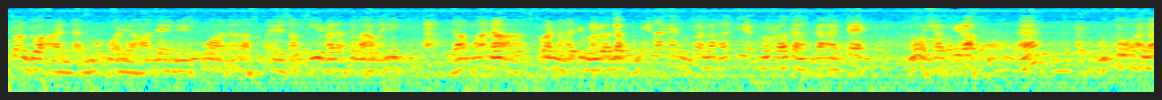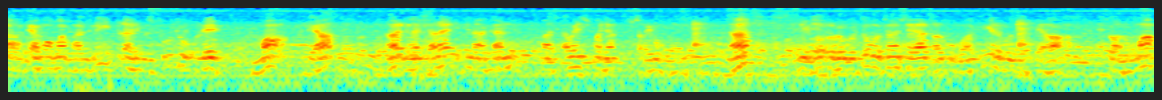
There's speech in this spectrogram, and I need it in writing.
Tuan-tuan dan puan yang hadir ni semua adalah sebagai saksi pada tengah ini yang mana Tuan Haji Nur Razak peminangan Tuan Haji Nur Razak ke Aceh Nur Syakirah eh, untuk anak dia Muhammad Fazli telah disetujui oleh mak dia ha, dengan syarat dikenakan mas kahwin sebanyak seribu. Ha? Jadi betul-betul tuan saya selaku wakil untuk pihak tuan rumah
